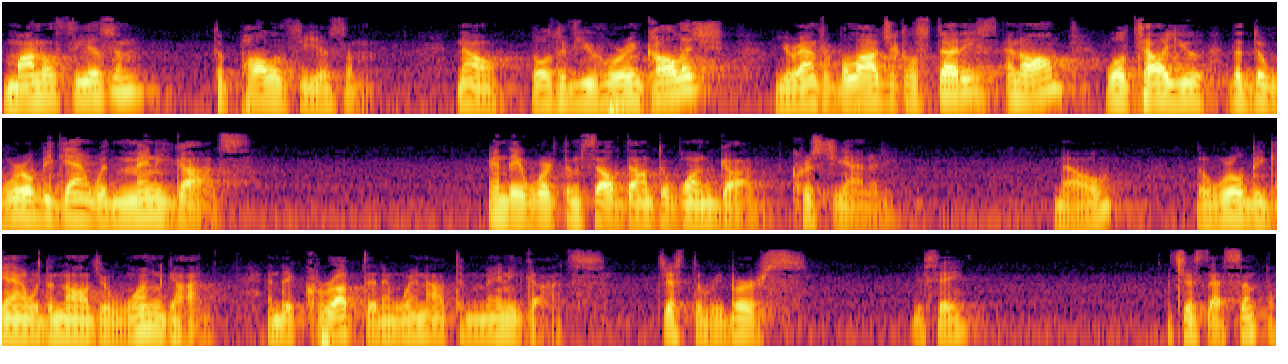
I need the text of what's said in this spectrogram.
monotheism to polytheism. Now, those of you who are in college, your anthropological studies and all, will tell you that the world began with many gods. And they worked themselves down to one God, Christianity. No, the world began with the knowledge of one God, and they corrupted and went out to many gods. Just the reverse. You see? It's just that simple.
